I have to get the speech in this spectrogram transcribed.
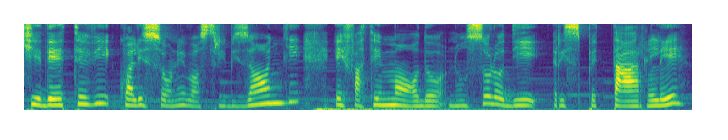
chiedetevi quali sono i vostri bisogni e fate in modo non solo di rispettarli,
